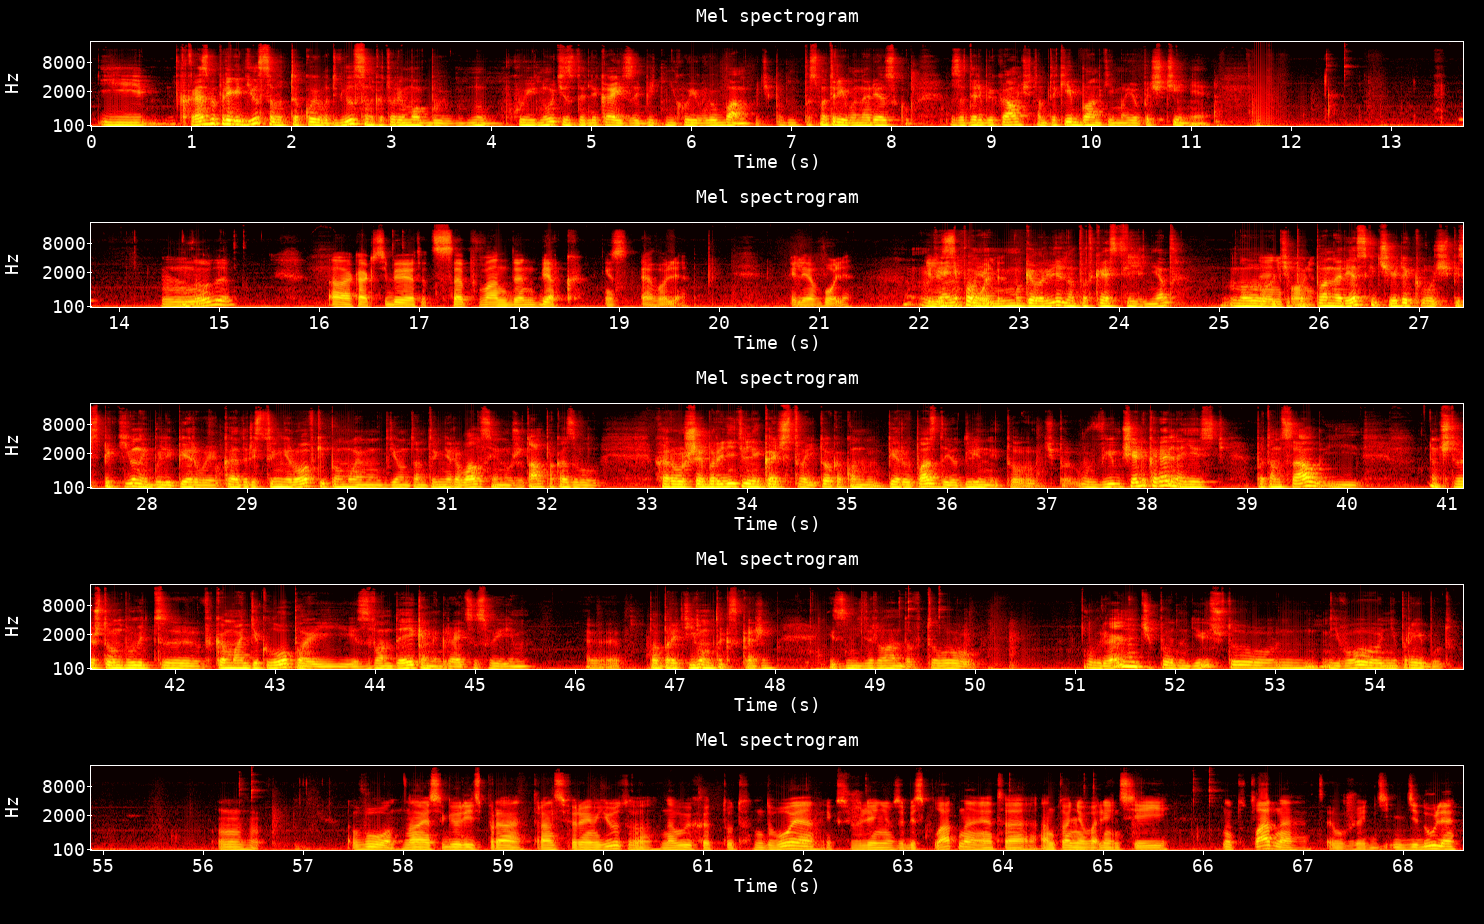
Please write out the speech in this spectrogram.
И как раз бы пригодился вот такой вот Вилсон, который мог бы, ну, хуйнуть издалека и забить нихуевую банку. Типа, посмотри его нарезку за Дерби Каунти, там такие банки, мое почтение. Ну да. А как тебе этот Сэп Ванденберг из Эволи? Или Эволи? Или Я не помню, Зволи. мы говорили на подкасте или нет. Но, Я типа, по нарезке челик очень перспективный были первые кадры с тренировки, по-моему, где он там тренировался, и он уже там показывал хорошие оборонительные качества, и то, как он первый пас дает длинный, то, типа, у челика реально есть потенциал, и учитывая, что он будет э, в команде Клопа и с Ван Дейком играть со своим э, побратимом, так скажем, из Нидерландов, то ну, реально, типа, надеюсь, что его не проебут. Мгм. Во, ну а если говорить про трансферы МЮ, то на выход тут двое, и, к сожалению, за бесплатно. Это Антонио Валенсия и... Ну, тут ладно, это уже дедуля,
